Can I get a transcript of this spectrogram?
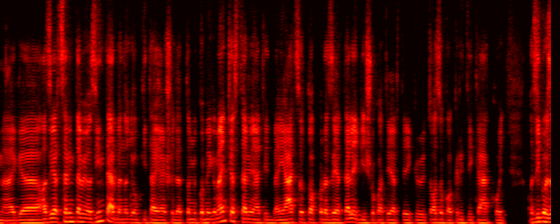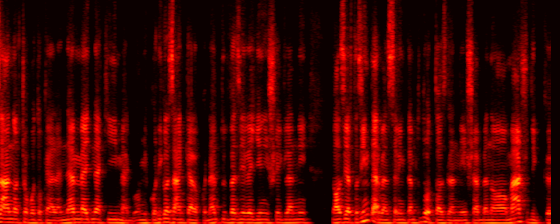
meg azért szerintem ő az Interben nagyon kiteljesedett, amikor még a Manchester Unitedben játszott, akkor azért eléggé sokat érték őt azok a kritikák, hogy az igazán nagy csapatok ellen nem megy neki, meg amikor igazán kell, akkor nem tud vezéregyéniség lenni, de azért az Interben szerintem tudott az lenni, és ebben a második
